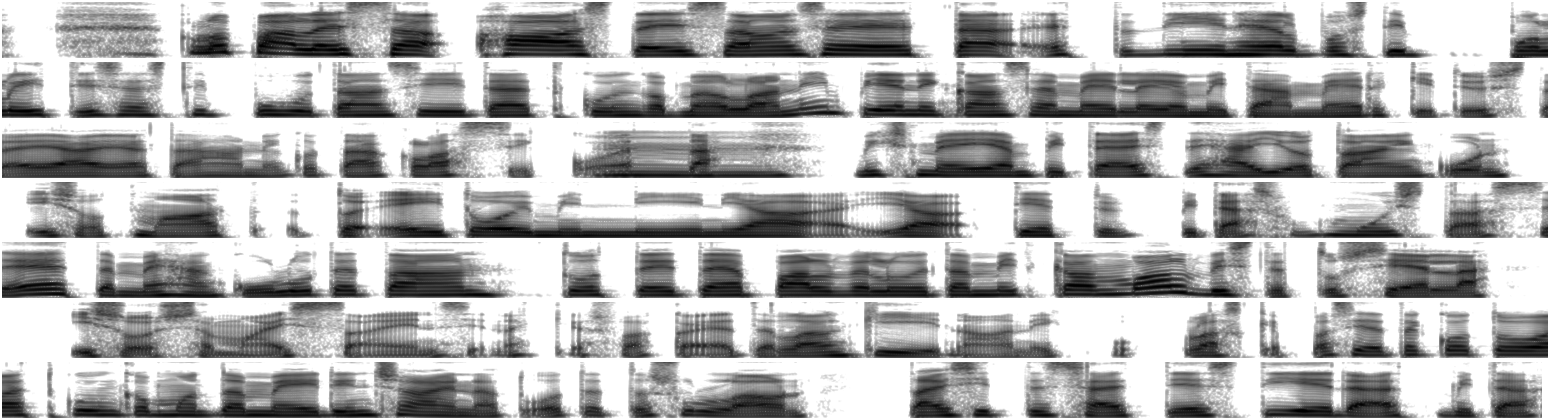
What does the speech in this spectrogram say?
globaaleissa haasteissa on se, että, että niin helposti poliittisesti puhutaan siitä, että kuinka me ollaan niin pieni kansa ja meillä ei ole mitään merkitystä. Ja, ja tämähän on niin tämä klassikko, mm. että miksi meidän pitäisi tehdä jotain, kun isot maat to, ei toimi niin. Ja, ja tietty pitäisi muistaa se, että mehän kulutetaan tuotteita ja palveluita, mitkä on valmistettu siellä – isoissa maissa ensinnäkin. Jos vaikka ajatellaan Kiinaa, niin laskepa sieltä kotoa, että kuinka monta Made in China-tuotetta sulla on. Tai sitten sä et edes tiedä, että mitä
